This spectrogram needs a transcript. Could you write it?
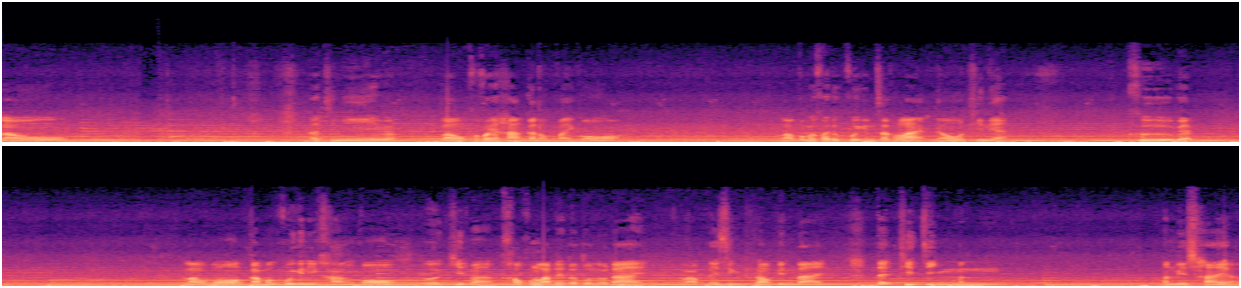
เรา แล้วทีนี้แบบเราค่อยๆห่างกันออกไปก็ เราก็ไม่ค่อยได้คุยกันสักเท่าไหร่แล้วทีเนี้ยคือแบบ เราก็กลับมาคุยกันอีกครั้ง ก็เออคิดว่าเขาคงรับในตัวตนเราได้ รับในสิ่งที่เราเป็นได้ แต่ที่จริงมัน มันไม่ใช่อะ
